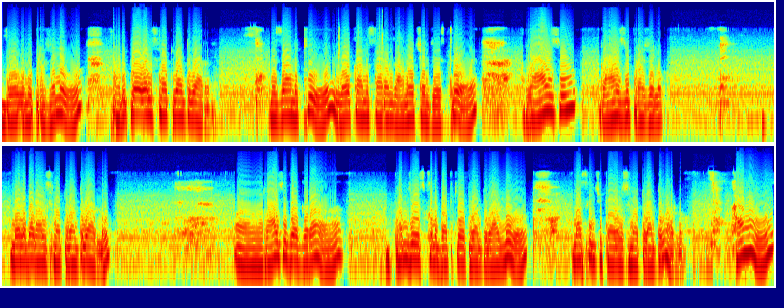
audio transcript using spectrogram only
దేవుని ప్రజలు పడిపోవలసినటువంటి వారే. నిజానికి లోకానుసారంగా ఆలోచన చేస్తే రాజు రాజు ప్రజలు నిలబడాల్సినటువంటి వాళ్ళు ఆ, రాజు దగ్గర పని చేసుకుని బతికేటువంటి వాళ్ళు నశించిపోవలసినటువంటి వాళ్ళు. కానీ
